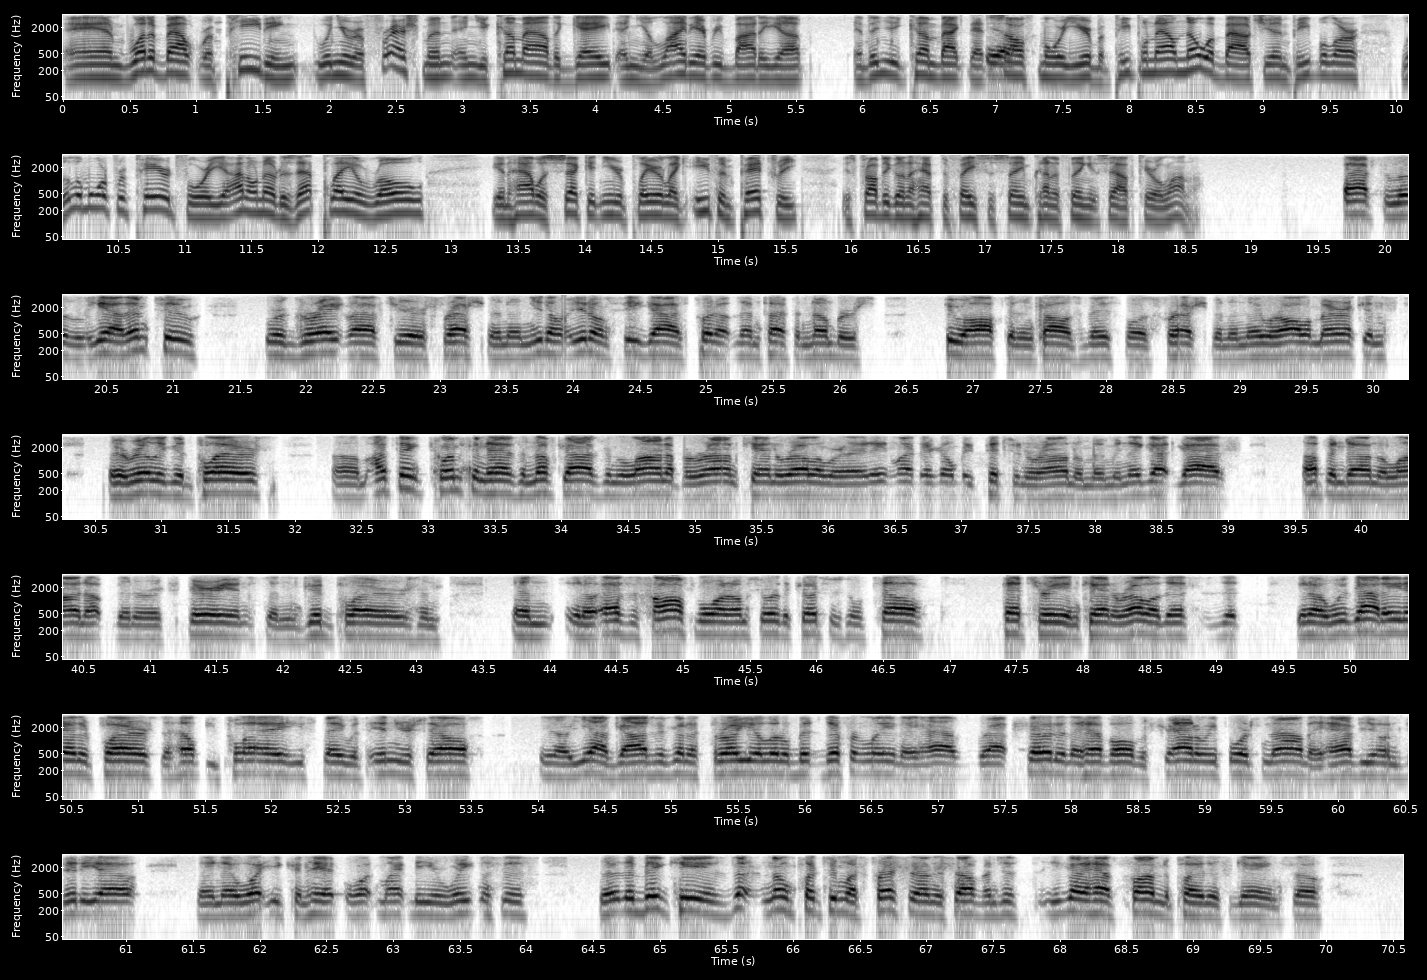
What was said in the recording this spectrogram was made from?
And what about repeating when you're a freshman and you come out of the gate and you light everybody up, and then you come back that Yeah. sophomore year, but people now know about you and people are a little more prepared for you. I don't know. Does that play a role in how a second year player like Ethan Petry is probably going to have to face the same kind of thing at South Carolina? Absolutely, yeah. Them two were great last year as freshmen, and you don't you don't see guys put up them type of numbers too often in college baseball as freshmen. And they were all Americans. They're really good players. Um, I think Clemson has enough guys in the lineup around Cannarella where it ain't like they're going to be pitching around them. I mean, they got guys up and down the lineup that are experienced and good players, and and you know, as a sophomore, I'm sure the coaches will tell Petry and Cannarella this that you know, we've got eight other players to help you play. You stay within yourself. You know, yeah, guys are going to throw you a little bit differently. They have rap soda. They have all the scouting reports now. They have you on video. They know what you can hit, what might be your weaknesses. The, the big key is don't- don't put too much pressure on yourself and just you got to have fun to play this game. So,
